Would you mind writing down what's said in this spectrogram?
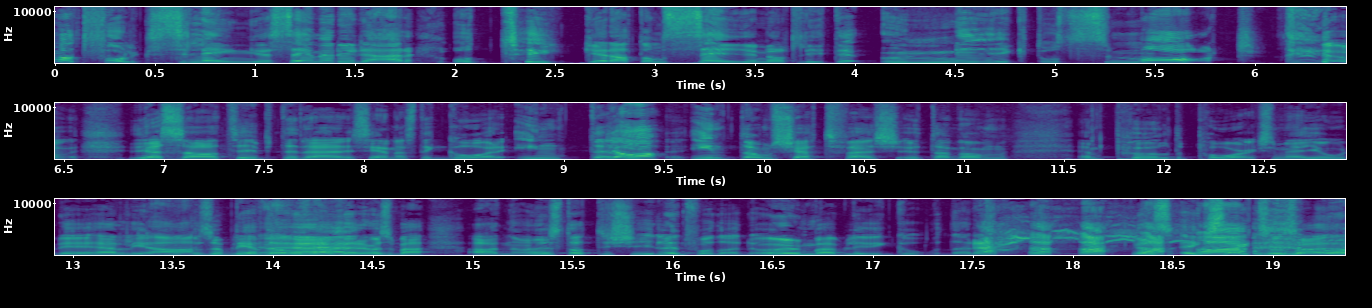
om att folk slänger sig med det där och tycker att de säger något lite unikt och smart! Jag sa typ det där senast igår, inte, Ja. om, inte om köttfärs utan om en pulled pork som jag gjorde i helgen, Ja. och så blev det Ja, över och så bara ah, nu har den stått i kylen två dagar, då har den bara blivit godare. ja, exakt så sa jag.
